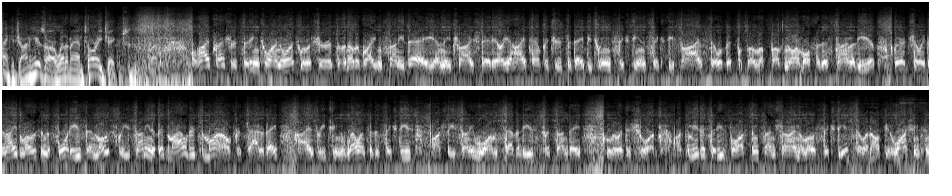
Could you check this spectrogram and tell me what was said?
Thank you, John. Here's our weatherman, Tori Jacobson. Well, high pressure sitting to our north will assure us of another bright and sunny day in the tri-state area. High temperatures today between 60 and 65, still a bit uh, above normal for this time of the year. Clear chilly tonight, lows in the 40s, and mostly sunny and a bit milder tomorrow for Saturday. Highs reaching well into the 60s, partially sunny, warm 70s for Sunday, cooler at the shore. Our commuter cities, Boston, sunshine, the low 60s. Philadelphia and Washington,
